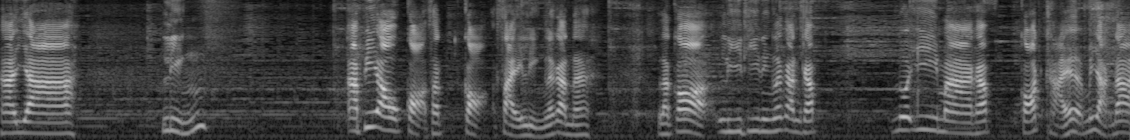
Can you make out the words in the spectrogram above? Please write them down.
ฮายา หลิงอะพี่เอาเกาะสะเกาะใส่หลิงแล้วกันนะ แล้วก็รีทีนึงแล้วกันครับ ลัวอี้มาครับก๊อตขายเถอไม่อยากได้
